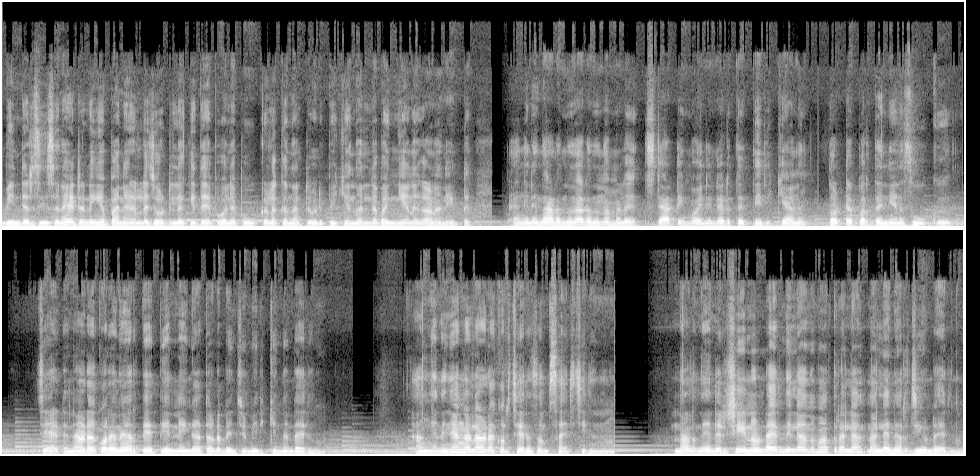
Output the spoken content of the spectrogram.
വിന്റർ സീസൺ ആയിട്ടുണ്ടെങ്കിൽ പനകളുടെ ചോട്ടിലൊക്കെ ഇതേപോലെ പൂക്കളൊക്കെ നട്ടുപിടിപ്പിക്കും നല്ല ഭംഗിയാണ് കാണാനായിട്ട്. അങ്ങനെ നടന്ന് നടന്ന് നമ്മൾ സ്റ്റാർട്ടിങ് പോയിന്റിന്റെ അടുത്ത് എത്തിയിരിക്കുകയാണ്. തൊട്ടപ്പുറത്ത് തന്നെയാണ് സൂക്ക്. ചേട്ടൻ അവിടെ കുറേ നേരത്തെ എത്തി. എന്നെയും കാത്ത അവിടെ ബെഞ്ചും ഇരിക്കുന്നുണ്ടായിരുന്നു. അങ്ങനെ ഞങ്ങൾ അവിടെ കുറച്ച് നേരം സംസാരിച്ചിരുന്നു. നടന്നതിന്റെ ഒരു ക്ഷീണം ഉണ്ടായിരുന്നില്ല എന്ന് മാത്രമല്ല നല്ല എനർജി ഉണ്ടായിരുന്നു.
